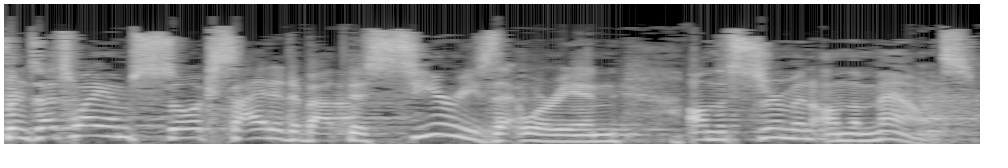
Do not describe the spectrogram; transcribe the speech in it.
Friends, that's why I'm so excited about this series that we're in on the Sermon on the Mount.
